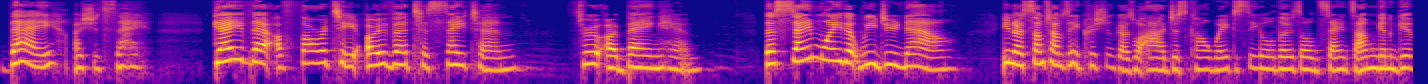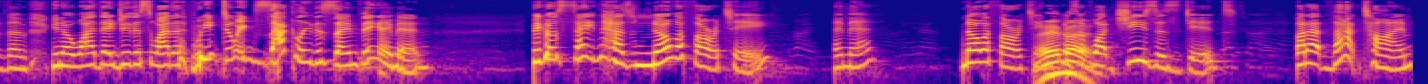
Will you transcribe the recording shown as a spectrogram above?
they, I should say, gave their authority over to Satan through obeying him. The same way that we do now. You know, sometimes a Christian goes, Well, I just can't wait to see all those old saints. I'm going to give them, you know, why they do this, why do we do exactly the same thing. Amen. Because Satan has no authority. Amen. No authority because of what Jesus did. But at that time,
